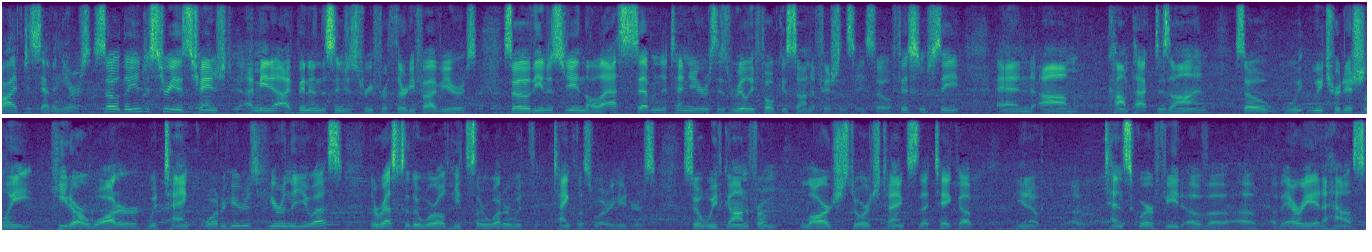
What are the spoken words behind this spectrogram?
five to seven years. So the industry has changed. I mean, I've been in this industry for 35 years. So the industry in the last seven to 10 years is really focused on efficiency. So efficiency and um, compact design. So we, we, traditionally heat our water with tank water heaters here in the U.S. The rest of the world heats their water with tankless water heaters. So we've gone from large storage tanks that take up, you know, uh, 10 square feet of, uh, of, of, area in a house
